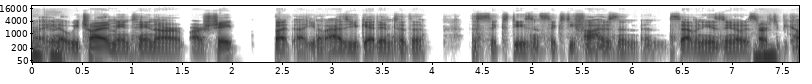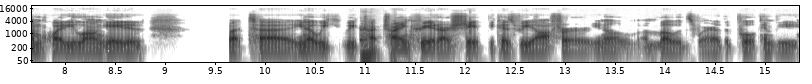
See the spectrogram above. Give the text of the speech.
Okay. Uh, you know, we try and maintain our our shape, but uh, you know, as you get into the the 60s and 65s and, and 70s, you know, it starts mm-hmm. to become quite elongated. But uh, you know, we we try and create our shape because we offer you know modes where the pool can be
